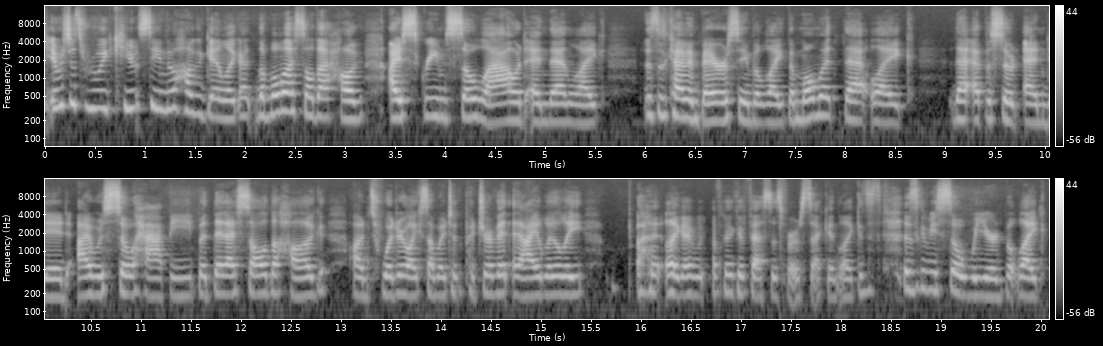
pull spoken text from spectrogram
it was just really cute seeing the hug again. Like I, the moment I saw that hug, I screamed so loud, and then like this is kind of embarrassing, but like the moment that like that episode ended, I was so happy. But then I saw the hug on Twitter, like somebody took a picture of it, and I literally, like, I'm, I'm gonna confess this for a second. Like, it's, this is gonna be so weird, but like,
